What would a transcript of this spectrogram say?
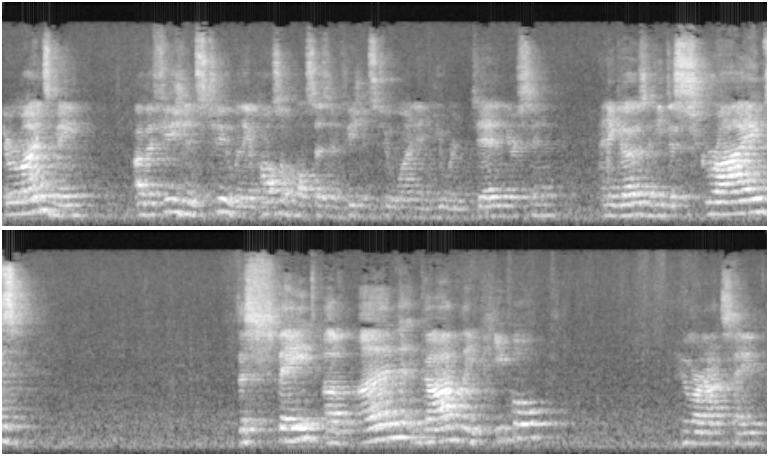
It reminds me of Ephesians 2, when the Apostle Paul says in Ephesians 2 1, and you were dead in your sin. And he goes and he describes the state of ungodly people who are not saved.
